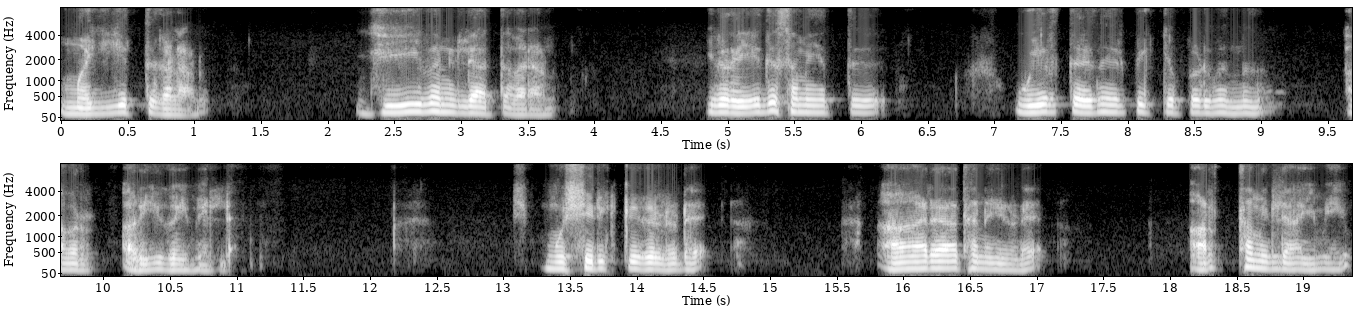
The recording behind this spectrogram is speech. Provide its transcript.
മയ്യത്തുകളാണ് ജീവനില്ലാത്തവരാണ് ഇവർ ഏത് സമയത്ത് ഉയർത്തെഴുന്നേൽപ്പിക്കപ്പെടുമെന്ന് അവർ അറിയുകയുമില്ല. മുഷിരിക്കുകളുടെ ആരാധനയുടെ അർത്ഥമില്ലായ്മയും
